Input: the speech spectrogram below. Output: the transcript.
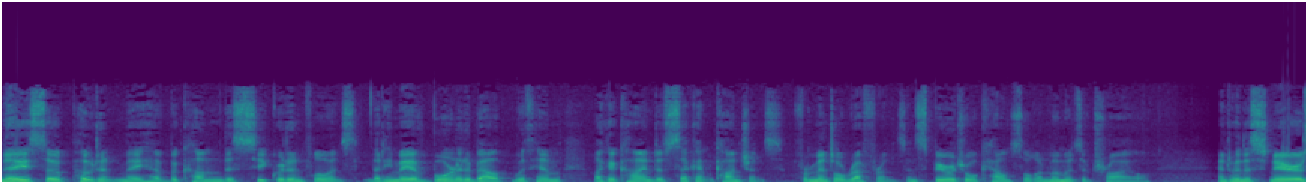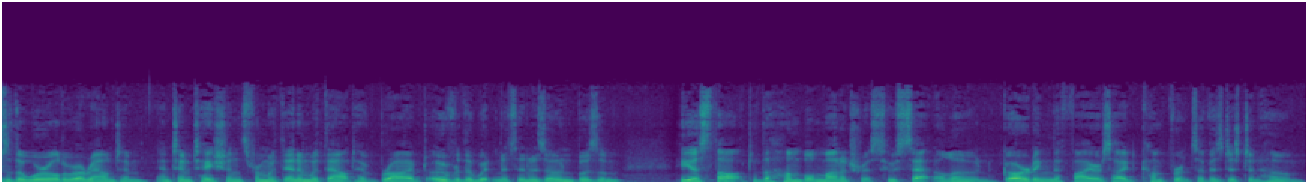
Nay, so potent may have become this secret influence that he may have borne it about with him like a kind of second conscience for mental reference and spiritual counsel in moments of trial. And when the snares of the world are around him, and temptations from within and without have bribed over the witness in his own bosom, he has thought of the humble monitress who sat alone, guarding the fireside comforts of his distant home,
